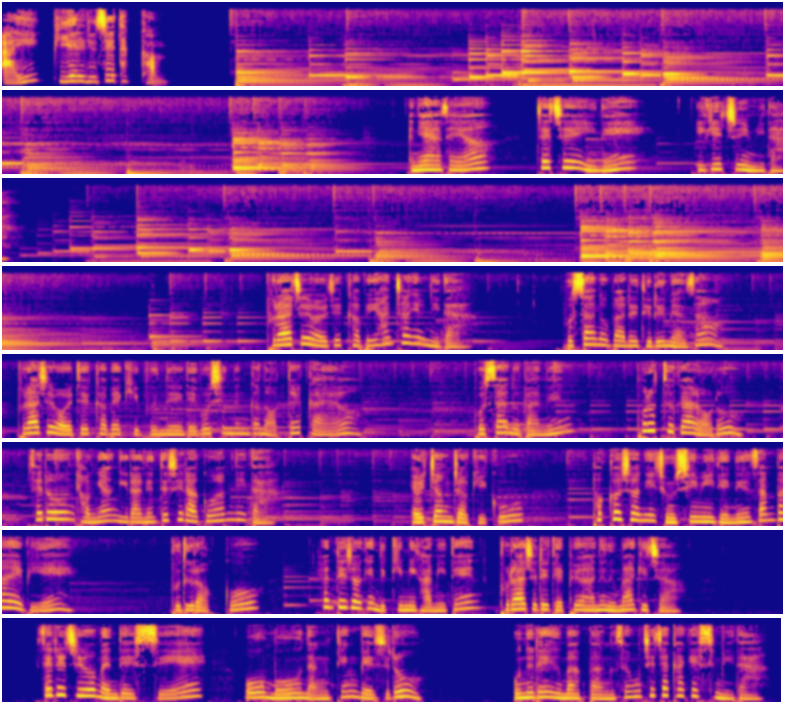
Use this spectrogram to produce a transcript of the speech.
iblog.com 안녕하세요. 재즈인의 이길주입니다. 브라질 월드컵이 한창입니다. 보사노바를 들으면서 브라질 월드컵의 기분을 내보시는 건 어떨까요? 보사노바는 포르투갈어로 새로운 경향이라는 뜻이라고 합니다. 열정적이고 퍼커션이 중심이 되는 삼바에 비해 부드럽고 현대적인 느낌이 가미된 브라질을 대표하는 음악이죠. 세르지오 멘데스의 오모 낭팅 베즈로 오늘의 음악 방송 시작하겠습니다.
